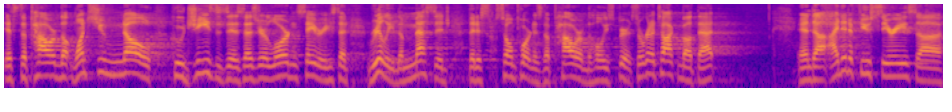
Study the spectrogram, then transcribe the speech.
It's the power of the, once you know who Jesus is as your Lord and Savior, he said, really, the message that is so important is the power of the Holy Spirit. So we're going to talk about that. And uh, I did a few series. Uh,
